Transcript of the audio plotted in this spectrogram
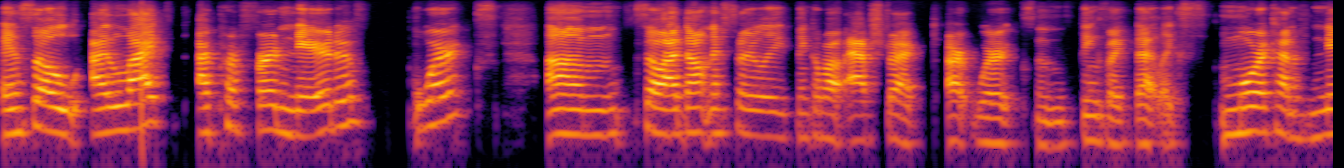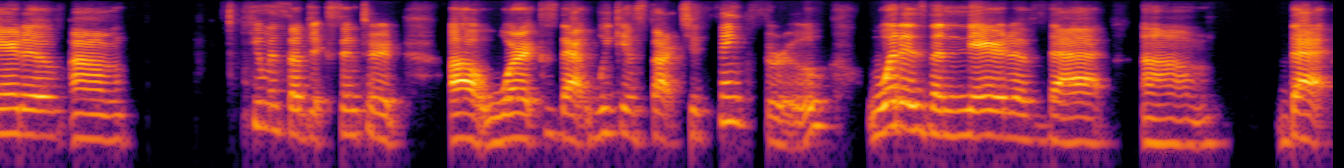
And so i like i prefer narrative works. Um, so I don't necessarily think about abstract artworks and things like that, like more kind of narrative, um, human subject centered uh, works that we can start to think through. What is the narrative that um, that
